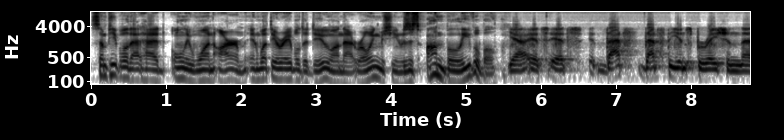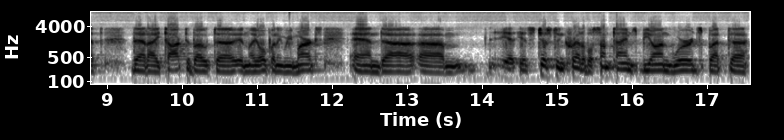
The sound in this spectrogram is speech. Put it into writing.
some people that had only one arm and what they were able to do on that rowing machine was just unbelievable. Yeah, it's it's that's that's the inspiration that that I talked about uh, in my opening remarks, and uh, um, it, it's just incredible. Sometimes beyond words, but. Uh,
